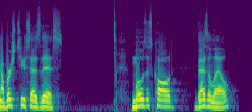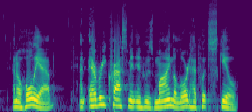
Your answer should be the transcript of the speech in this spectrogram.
Now verse 2 says this. Moses called Bezalel and Aholiab and every craftsman in whose mind the Lord had put skill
